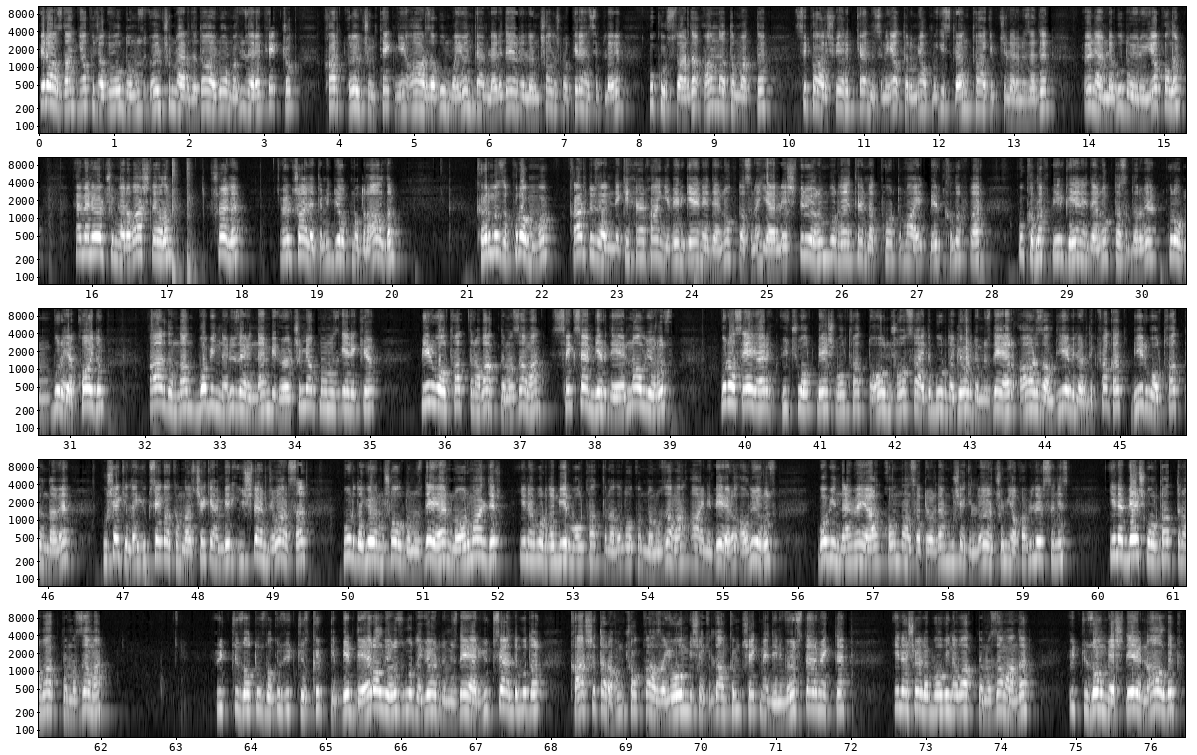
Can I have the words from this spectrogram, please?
Birazdan yapacak olduğumuz ölçümlerde dahil olmak üzere pek çok kart ölçüm tekniği, arıza bulma yöntemleri, devrelerin çalışma prensipleri bu kurslarda anlatılmakta. Sipariş verip kendisine yatırım yapmak isteyen takipçilerimize de önemli bu duyuruyu yapalım. Hemen ölçümlere başlayalım. Şöyle ölçü aletimi diyot moduna aldım. Kırmızı probumu kart üzerindeki herhangi bir GND noktasına yerleştiriyorum. Burada Ethernet portuma ait bir kılıf var. Bu kılıf bir GND noktasıdır ve probumu buraya koydum. Ardından bobinler üzerinden bir ölçüm yapmamız gerekiyor. 1 volt hattına baktığımız zaman 81 değerini alıyoruz. Burası eğer 3 volt 5 volt hattı olmuş olsaydı burada gördüğümüz değer arızalı diyebilirdik. Fakat 1 volt hattında ve bu şekilde yüksek akımları çeken bir işlemci varsa burada görmüş olduğunuz değer normaldir. Yine burada 1 volt hattına da dokunduğumuz zaman aynı değeri alıyoruz. Bobinden veya kondansatörden bu şekilde ölçüm yapabilirsiniz. Yine 5 volt hattına baktığımız zaman 339 340 gibi bir değer alıyoruz. Burada gördüğümüz değer yükseldi. Bu da karşı tarafın çok fazla yoğun bir şekilde akım çekmediğini göstermekte. Yine şöyle bobine baktığımız zaman da 315 değerini aldık.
